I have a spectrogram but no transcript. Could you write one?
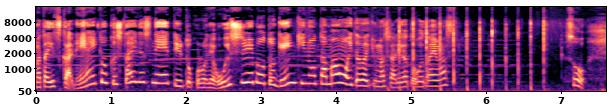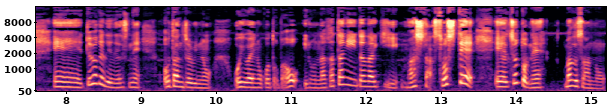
またいつか恋愛トークしたいですね。っていうところで美味しい棒と元気の玉をいただきました。ありがとうございます。そう。えー、というわけでですね、お誕生日のお祝いの言葉をいろんな方にいただきました。そして、えー、ちょっとね、マグさんの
